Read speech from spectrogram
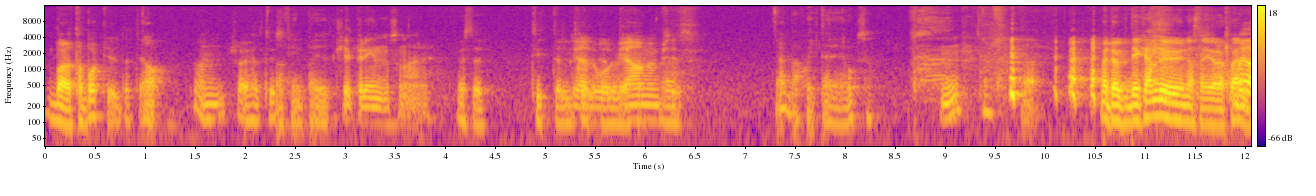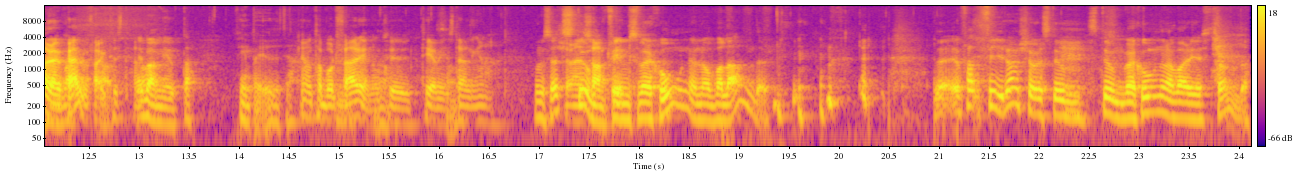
bara ta bort ljudet. Ja. Ja, Ja, Mm. kör helt tyst. fimpa ljud. Klipper in sån här Just det. Titelkort. dialog. Ja, men precis. Jag bara skita i det också. Mm. Men då, det kan du nästan göra själv. man göra själv faktiskt. Det är bara att muta. Fimpa ljudet ja. kan jag ta bort färgen också i tv-inställningarna. Har du sett stumfilmsversionen av Wallander? Det Fyran kör stum, stumversionerna varje söndag.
